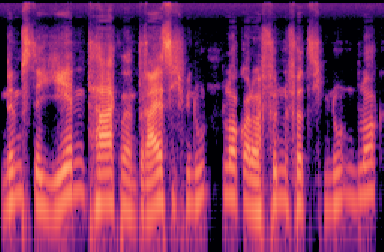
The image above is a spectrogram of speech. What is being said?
nimmst dir jeden Tag einen 30-Minuten-Block oder 45-Minuten-Block.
